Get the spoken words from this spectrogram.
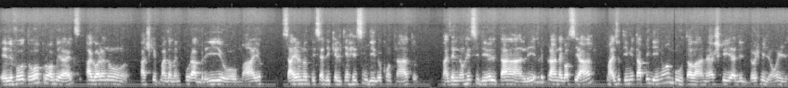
Ele voltou para o Albirex, agora no. Acho que mais ou menos por abril ou maio, saiu a notícia de que ele tinha rescindido o contrato mas ele não rescindiu, ele está livre para negociar, mas o time está pedindo uma multa lá, né? Acho que é de 2 milhões,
